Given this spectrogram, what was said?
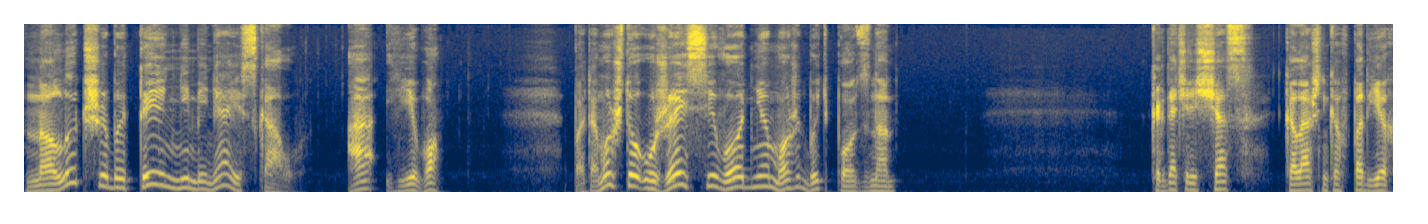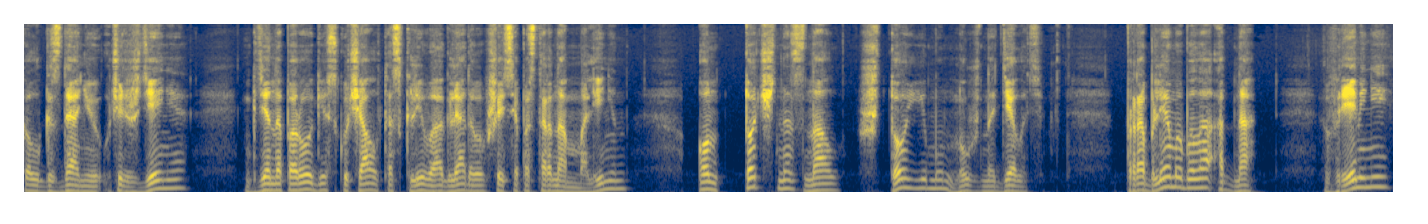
Но лучше бы ты не меня искал а его. Потому что уже сегодня может быть поздно. Когда через час Калашников подъехал к зданию учреждения, где на пороге скучал тоскливо оглядывавшийся по сторонам Малинин, он точно знал, что ему нужно делать. Проблема была одна: времени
